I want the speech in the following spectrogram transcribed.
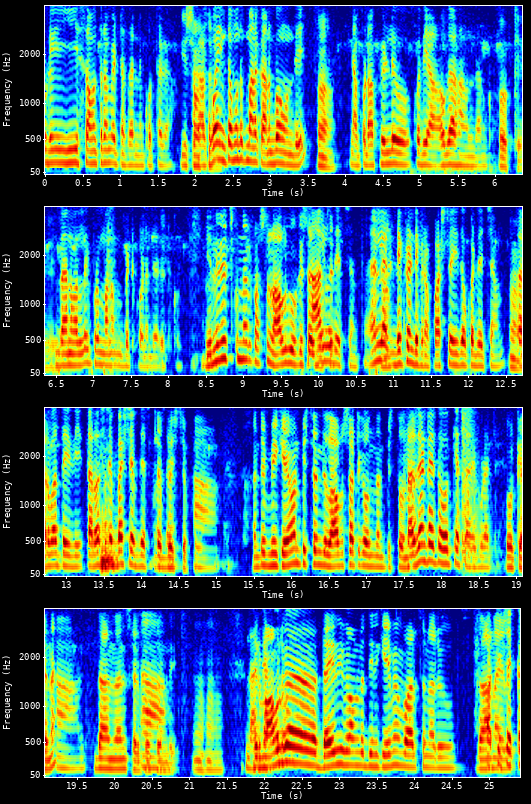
ఇప్పుడు ఈ సంవత్సరం పెట్టినా సార్ నేను కొత్తగా. కాకపోతే ఇంత ముందుకు మనకు అనుభవం ఉంది. అప్పుడు ఆ ఫీల్డ్ కొద్దిగా అవగాహన ఉంది అనుకో. దానివల్ల ఇప్పుడు మనం పెట్టుకోవడం జరిగింది ఎన్ని తెచ్చుకున్నారు ఫస్ట్ నాలుగు ఒకేసారి నాలుగు తెచ్చాం? డిఫరెంట్ డిఫరెంట్ ఫస్ట్ ఇది ఒకటి తెచ్చాం. తర్వాత ఇది. తర్వాత step by step step by step అంటే మీకు ఏమనిపిస్తుంది లాభసాటిగా ఉంది అనిపిస్తుంది ప్రజెంట్ అయితే ఓకే సార్ ఇప్పుడైతే. ఓకేనా? ఆ, దాని దానికి సరిపోతుంది. మీరు మామూలుగా డైరీ ఫామ్లో దీనికి ఏమేమి వాడుతున్నారు? పత్తి చెక్క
